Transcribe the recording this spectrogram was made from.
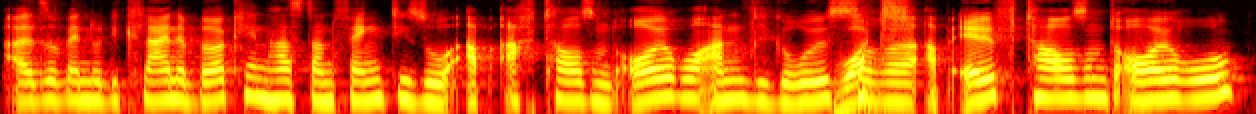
Also wenn du die kleine Birkin hast, dann fängt die so ab 8000 Euro an, die größere What? ab 11.000 Euro.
